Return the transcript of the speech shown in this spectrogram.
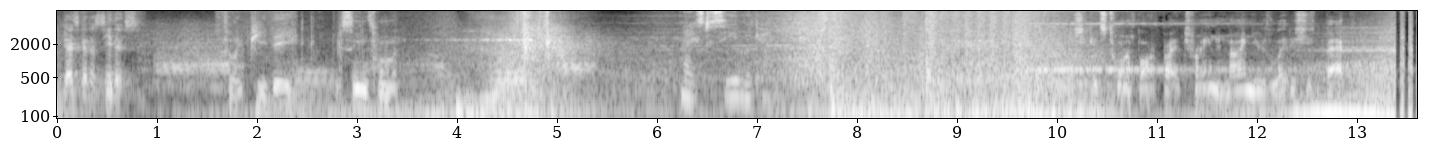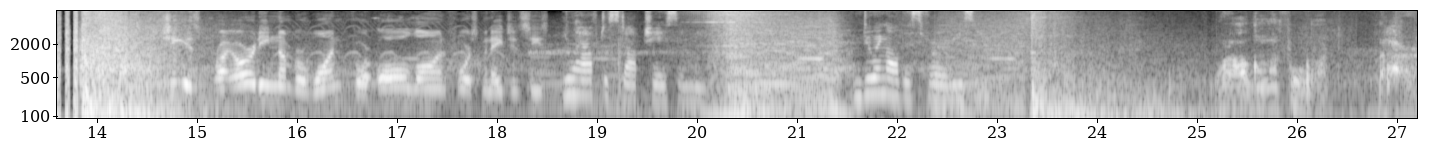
You guys gotta see this. Philly PD. We've seen this woman. Nice to see you again. She gets torn apart by a train, and nine years later, she's back. She is priority number one for all law enforcement agencies. You have to stop chasing me. I'm doing all this for a reason. We're all going forward, but her.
